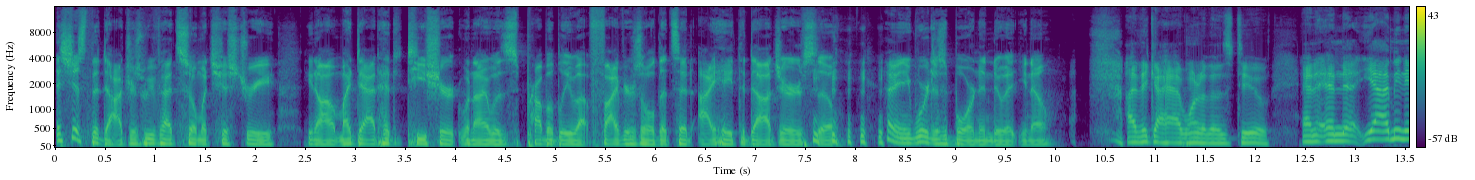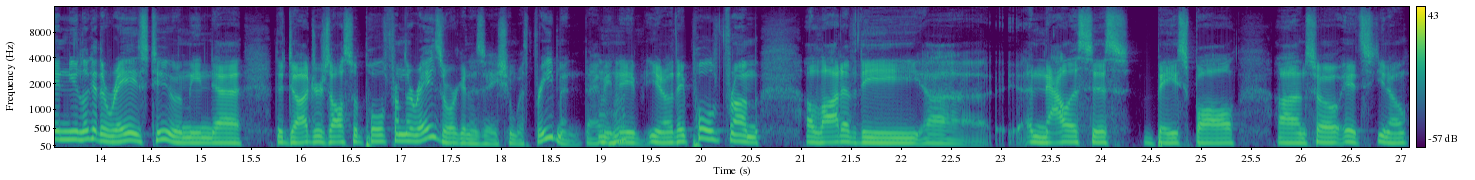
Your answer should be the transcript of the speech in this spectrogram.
it's just the Dodgers. We've had so much history. You know, my dad had a T-shirt when I was probably about five years old that said "I hate the Dodgers." So I mean, we're just born into it. You know. I think I had one of those too. And and uh, yeah, I mean, and you look at the Rays too. I mean, uh, the Dodgers also pulled from the Rays organization with Friedman. I mean, they you know they pulled from a lot of the uh, analysis baseball. Um, so it's you know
